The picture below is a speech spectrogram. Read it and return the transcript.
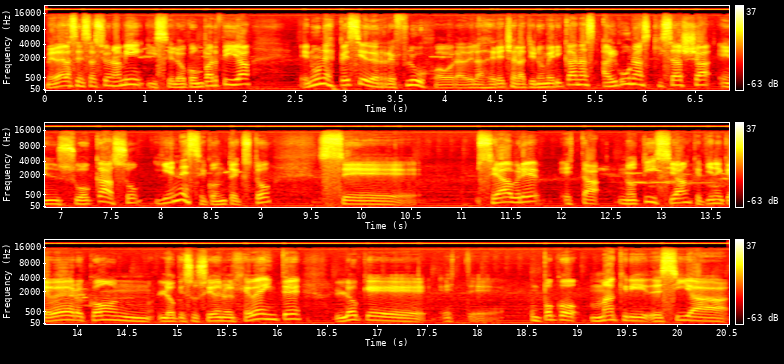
me da la sensación a mí, y se lo compartía, en una especie de reflujo ahora de las derechas latinoamericanas, algunas quizás ya en su ocaso, y en ese contexto se, se abre esta noticia que tiene que ver con lo que sucedió en el G20, lo que este, un poco Macri decía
